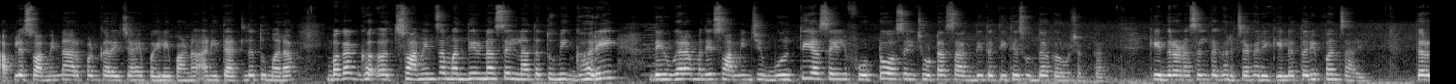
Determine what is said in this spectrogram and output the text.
आपल्या स्वामींना अर्पण करायचे आहे पहिले पानं आणि त्यातलं तुम्हाला बघा घ स्वामींचं मंदिर नसेल ना तर तुम्ही घरी देवघरामध्ये स्वामींची मूर्ती असेल फोटो असेल छोटासा अगदी तर तिथे सुद्धा करू शकता. केंद्र नसेल तर घरच्या घरी केलं तरी पण चालेल. तर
